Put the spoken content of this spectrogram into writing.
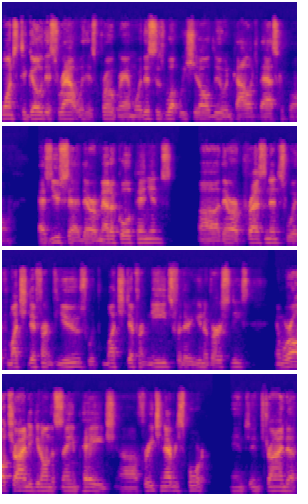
wants to go this route with his program or this is what we should all do in college basketball as you said, there are medical opinions. Uh, there are presidents with much different views, with much different needs for their universities. And we're all trying to get on the same page uh, for each and every sport and, and trying to,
